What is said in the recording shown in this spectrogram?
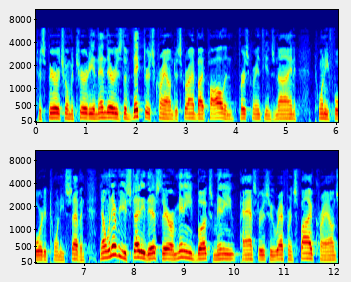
to spiritual maturity. And then there is the victor's crown described by Paul in 1 Corinthians 9, 24 to 27. Now whenever you study this, there are many books, many pastors who reference five crowns.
